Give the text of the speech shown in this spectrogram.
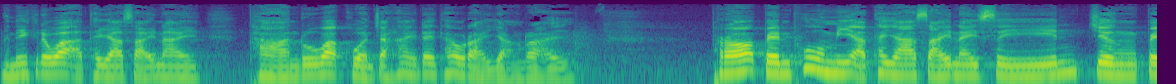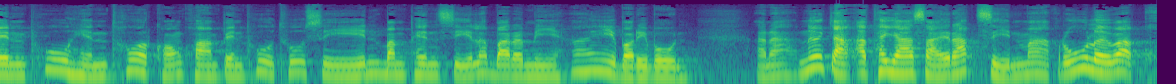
อันนี้เรียกว่าอัธยาศัยในทานรู้ว่าควรจะให้ได้เท่าไหร่อย่างไร เพราะเป็นผู้มีอัธยาศัยในศีล จึงเป็นผู้เห็นโทษของความเป็นผู้ทุศีลบำเพ็ญศีลบารมีให้บริบูรณ์นะเนื่องจากอัธยาศัยรักศีลมากรู้เลยว่าค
